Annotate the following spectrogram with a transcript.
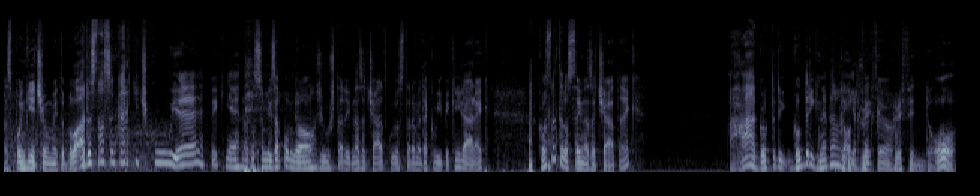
Aspoň k něčemu mi to bylo. A dostal jsem kartičku, je, pěkně. Na to jsem mi zapomněl, že už tady na začátku dostaneme takový pěkný dárek. Koho jsme to dostali na začátek? Aha, Godric, Godric tak Godric to jo. Gryffindor. O,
